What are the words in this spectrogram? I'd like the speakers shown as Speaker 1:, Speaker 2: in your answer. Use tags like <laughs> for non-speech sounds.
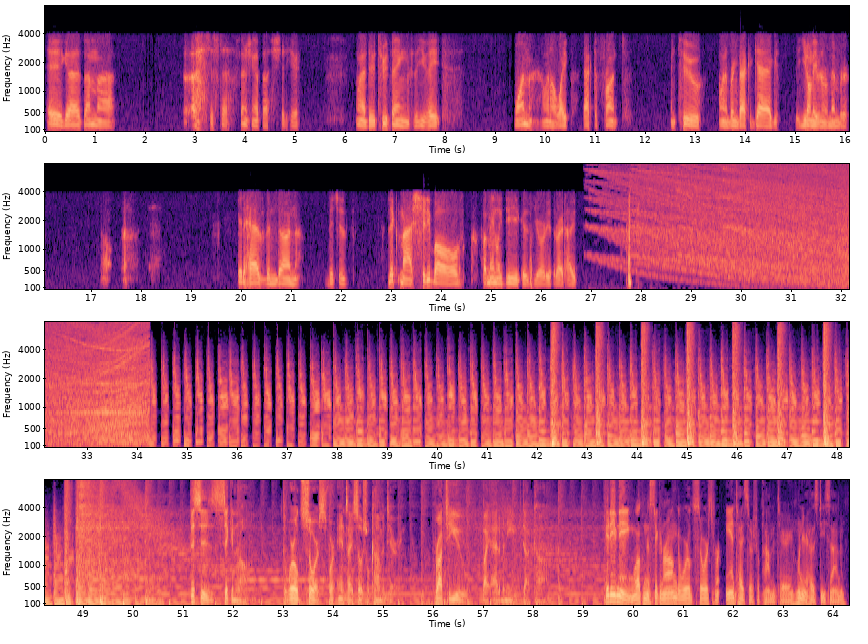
Speaker 1: Hey guys, I'm uh, <sighs> just uh, finishing up a shit here. I'm gonna do two things that you hate. One, I'm gonna wipe back to front, and two, I'm gonna bring back a gag that you don't even remember. Oh. <sighs> It has been done, bitches. Lick my shitty balls, but mainly D because you're already at the right height.
Speaker 2: This is Sick and Wrong, the world's source for antisocial commentary. Brought to you by adamandeve.com.
Speaker 3: Good evening. Welcome to Sick and Wrong, the world's source for antisocial commentary. One of your hosts, D. Simon.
